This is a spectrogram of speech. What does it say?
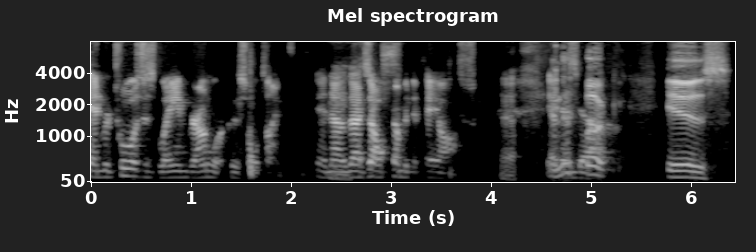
and Ratul is just laying groundwork this whole time. And uh, Mhm. that's all coming to pay off. Yeah. And this uh, book is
